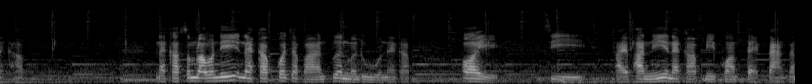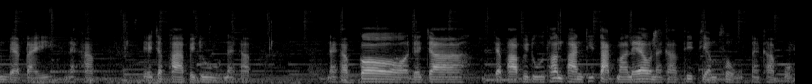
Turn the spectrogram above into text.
นะครับนะครับสำหรับวันนี้นะครับก็จะพาเพื่อนมาดูนะครับ อ้อยสี่สายพันธุ์นี้นะครับ มีความแตกต่างกันแบบไหนนะครับ เดี๋ยวจะพาไปดูนะครับนะครับ ก็เดี๋ยวจะจะพาไปดูท่อนพันธุ์ที่ตัดมาแล้วนะครับ ที่เตรียมส่งนะครับผม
